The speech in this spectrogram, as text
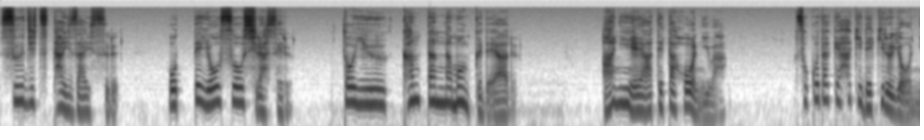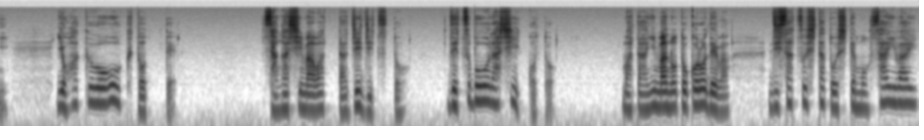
数日滞在する。追って様子を知らせる。という簡単な文句である。兄へ宛てた方にはそこだけ破棄できるように余白を多くとって探し回った事実と絶望らしいこと。また今のところでは自殺したとしても幸い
